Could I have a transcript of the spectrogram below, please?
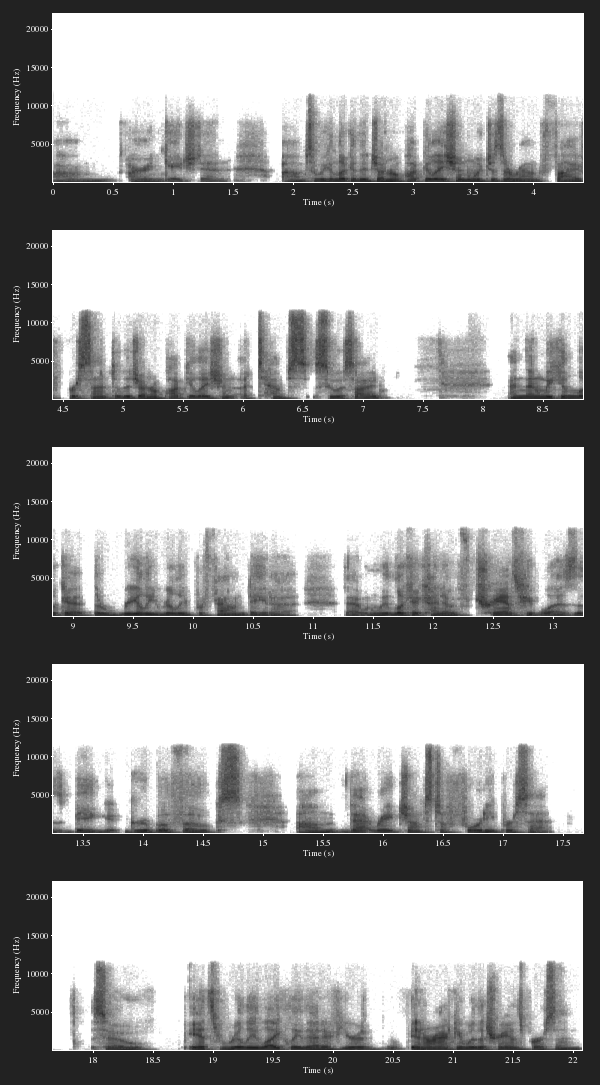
um, are engaged in. Um, so we can look at the general population, which is around 5% of the general population attempts suicide. And then we can look at the really, really profound data that when we look at kind of trans people as this big group of folks, um, that rate jumps to 40%. So it's really likely that if you're interacting with a trans person,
